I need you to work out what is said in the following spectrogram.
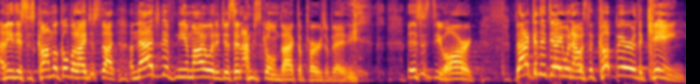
I mean, this is comical, but I just thought, imagine if Nehemiah would have just said, I'm just going back to Persia, baby. this is too hard. Back in the day when I was the cupbearer of the king,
